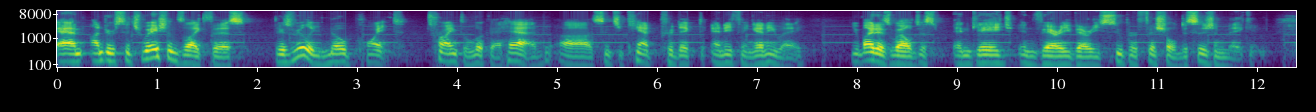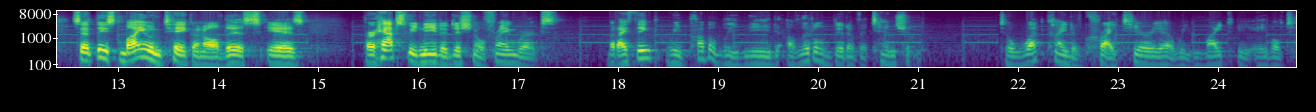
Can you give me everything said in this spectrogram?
And under situations like this, there's really no point trying to look ahead uh, since you can't predict anything anyway. You might as well just engage in very, very superficial decision making. So at least my own take on all this is perhaps we need additional frameworks, but I think we probably need a little bit of attention to what kind of criteria we might be able to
